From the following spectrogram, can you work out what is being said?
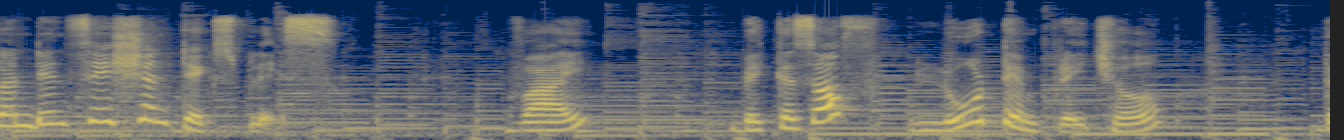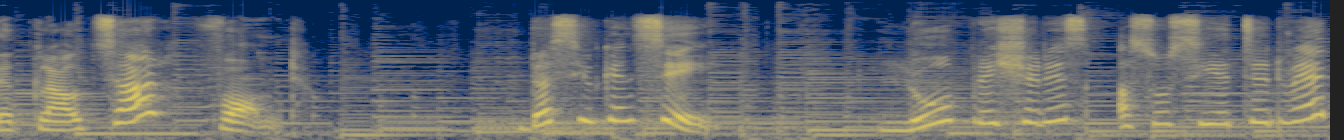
condensation takes place. Why? Because of low temperature, the clouds are formed. Thus, you can say low pressure is associated with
